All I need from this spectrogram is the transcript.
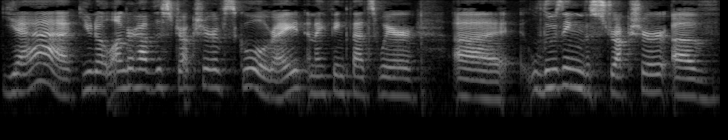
Yeah, you no longer have the structure of school, right? And I think that's where uh, losing the structure of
